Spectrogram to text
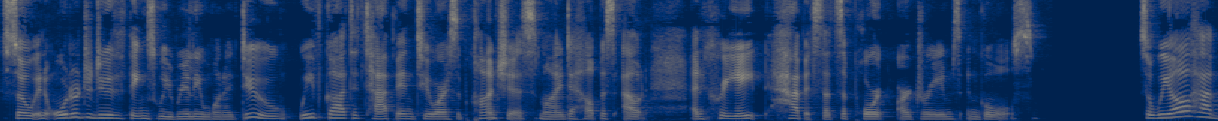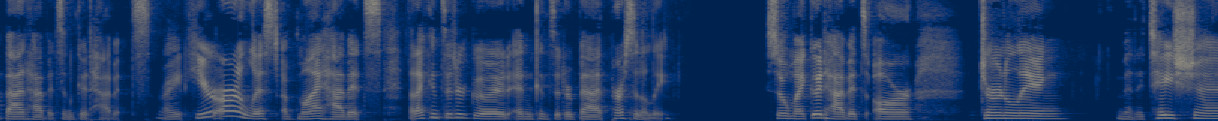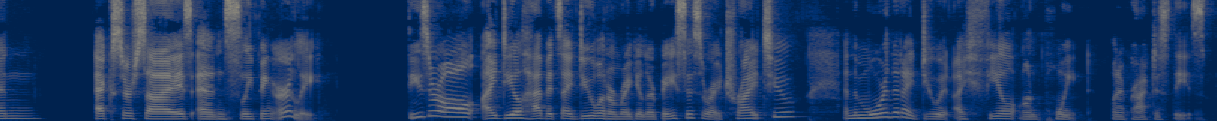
So, in order to do the things we really want to do, we've got to tap into our subconscious mind to help us out and create habits that support our dreams and goals. So, we all have bad habits and good habits, right? Here are a list of my habits that I consider good and consider bad personally. So, my good habits are journaling, meditation, exercise, and sleeping early. These are all ideal habits I do on a regular basis, or I try to. And the more that I do it, I feel on point when I practice these.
